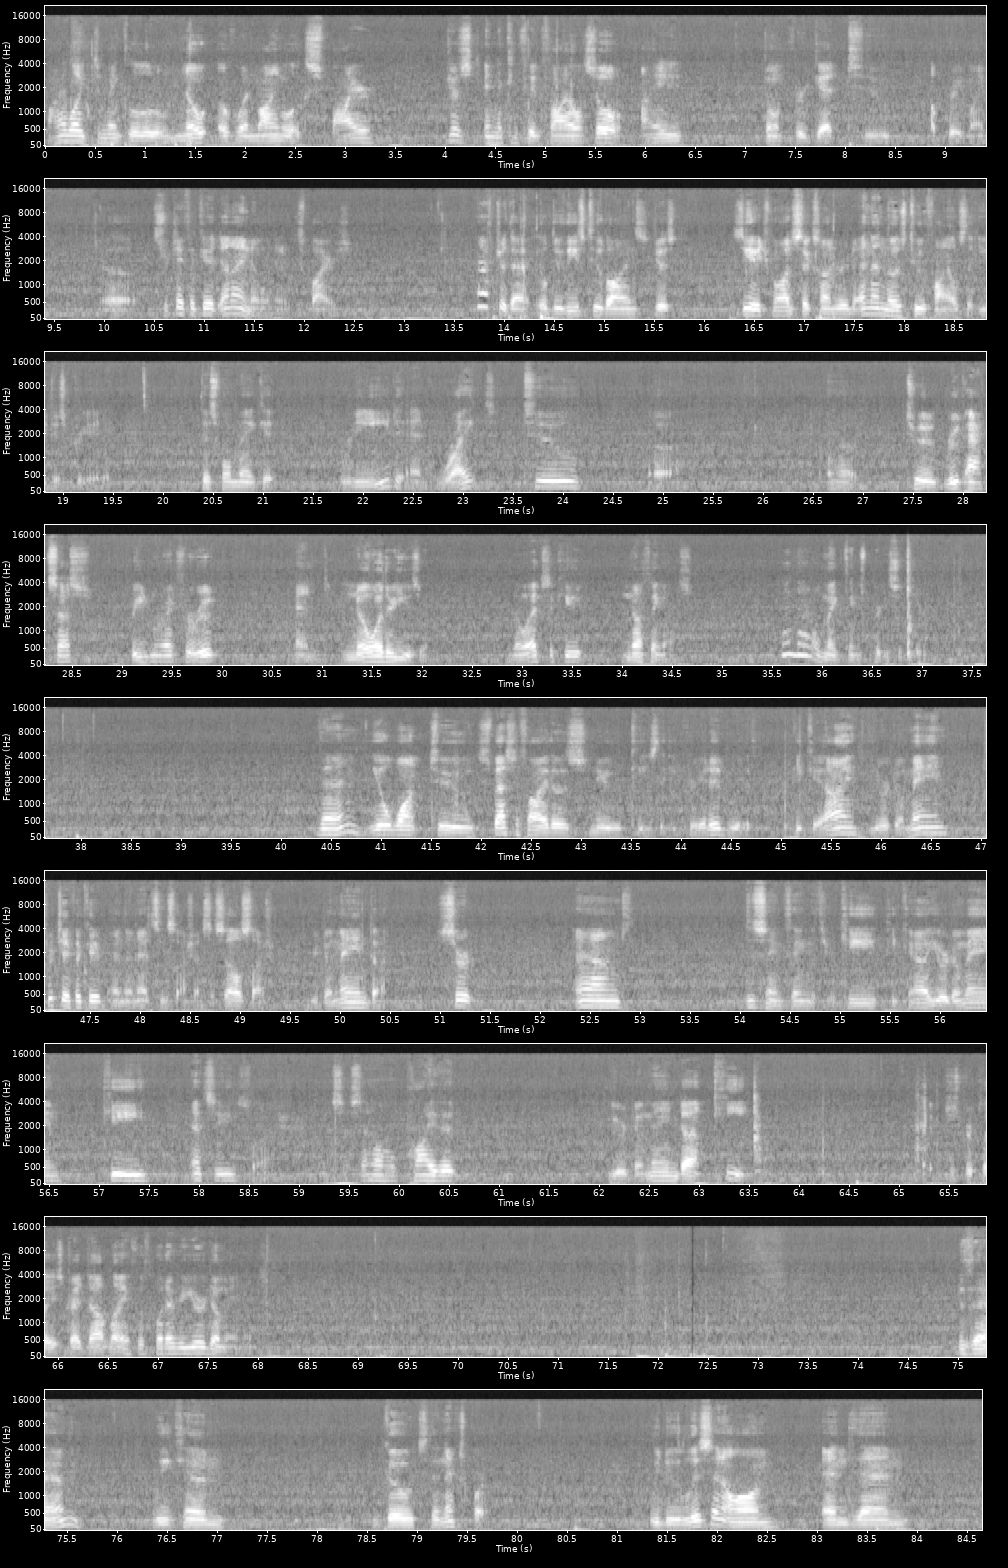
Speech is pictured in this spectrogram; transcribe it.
I like to make a little note of when mine will expire just in the config file so I don't forget to upgrade my uh, certificate and I know when it expires. After that, you'll do these two lines, just chmod 600 and then those two files that you just created. This will make it read and write to uh, uh, to root access, read and write for root, and no other user. No execute, nothing else. And that'll make things pretty secure. Then you'll want to specify those new keys that you created with PKI, your domain, certificate, and then etsy slash SSL slash your domain dot cert, and the same thing with your key, PKI, your domain, key, etsy slash SSL private, your domain dot key. Just replace dread.life with whatever your domain is. Then we can go to the next part. We do listen on and then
